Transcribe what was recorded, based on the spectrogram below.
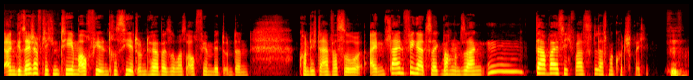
an gesellschaftlichen Themen auch viel interessiert und höre bei sowas auch viel mit. Und dann konnte ich da einfach so einen kleinen Fingerzeig machen und sagen, "Mm, da weiß ich was, lass mal kurz sprechen.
